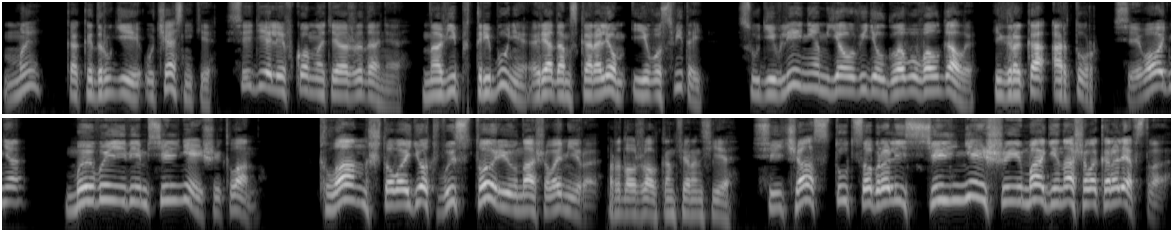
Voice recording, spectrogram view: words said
Мы, как и другие участники, сидели в комнате ожидания. На вип-трибуне, рядом с королем и его свитой, с удивлением я увидел главу Волгалы, игрока Артур. «Сегодня мы выявим сильнейший клан. Клан, что войдет в историю нашего мира», — продолжал конферансье. «Сейчас тут собрались сильнейшие маги нашего королевства.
